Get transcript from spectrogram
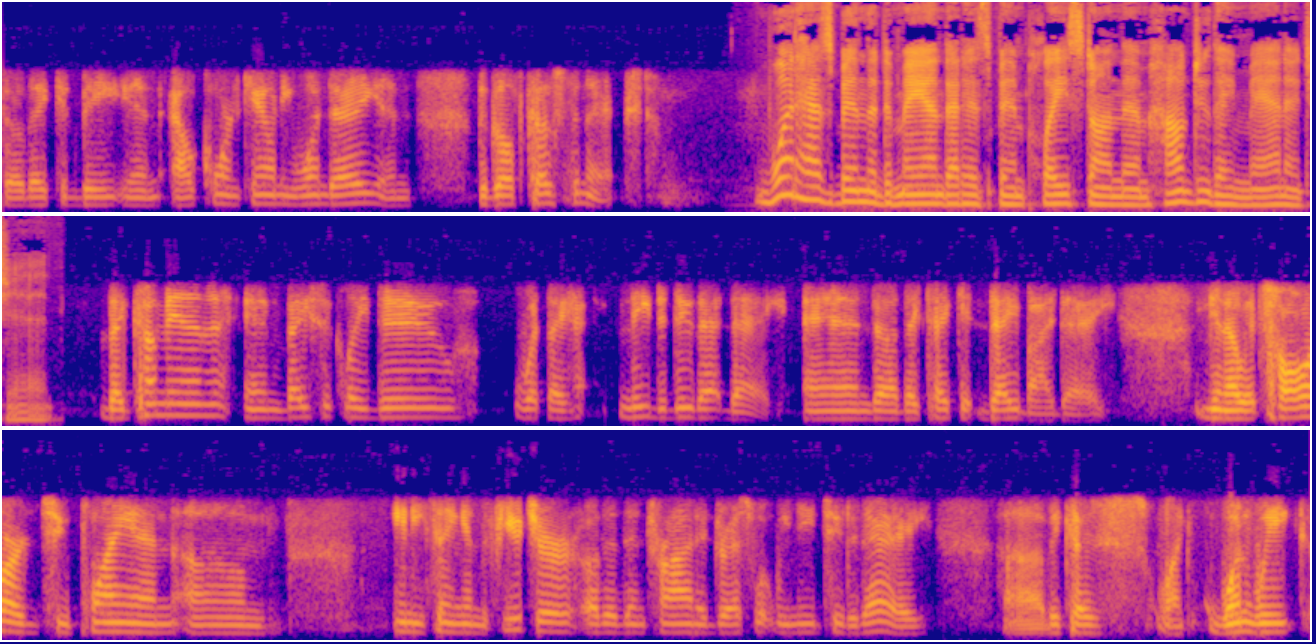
so they could be in Alcorn County one day and the Gulf Coast the next. What has been the demand that has been placed on them? How do they manage it? They come in and basically do what they need to do that day, and uh, they take it day by day. You know, it's hard to plan um, anything in the future other than try and address what we need to today. Uh, because like one week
